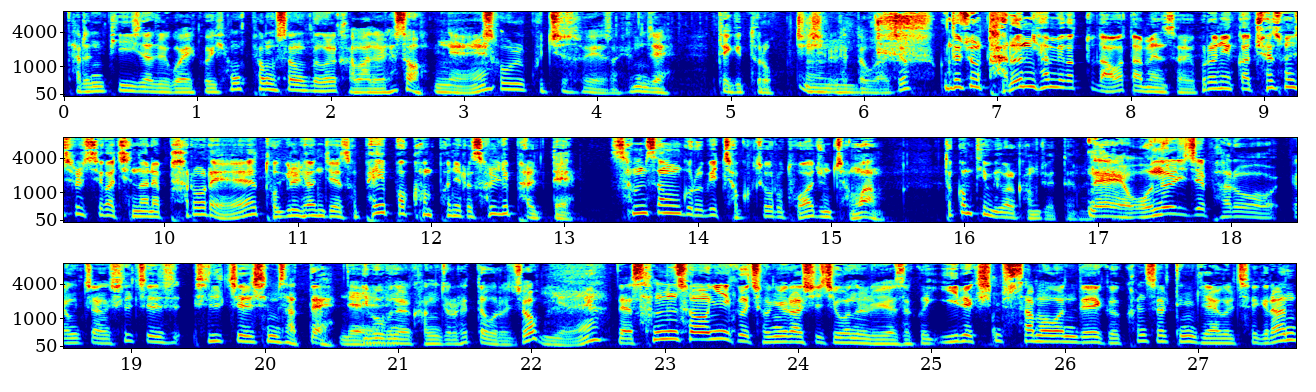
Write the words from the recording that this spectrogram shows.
다른 피의자들과의 그 형평성 등을 감안을 해서 네. 서울 구치소에서 현재 대기토록 지시를 했다고 하죠. 근데 좀 다른 혐의가 또 나왔다면서요. 그러니까 최순실 씨가 지난해 8월에 독일 현지에서 페이퍼 컴퍼니를 설립할 때 삼성그룹이 적극적으로 도와준 정황 특검팀이 이걸 강조했다면서요. 네, 오늘 이제 바로 영장 실질 실질 심사 때이 네. 부분을 강조를 했다고 그러죠. 예. 네, 삼성이 그 정유라 씨 지원을 위해서 그 213억 원대의 그 컨설팅 계약을 체결한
